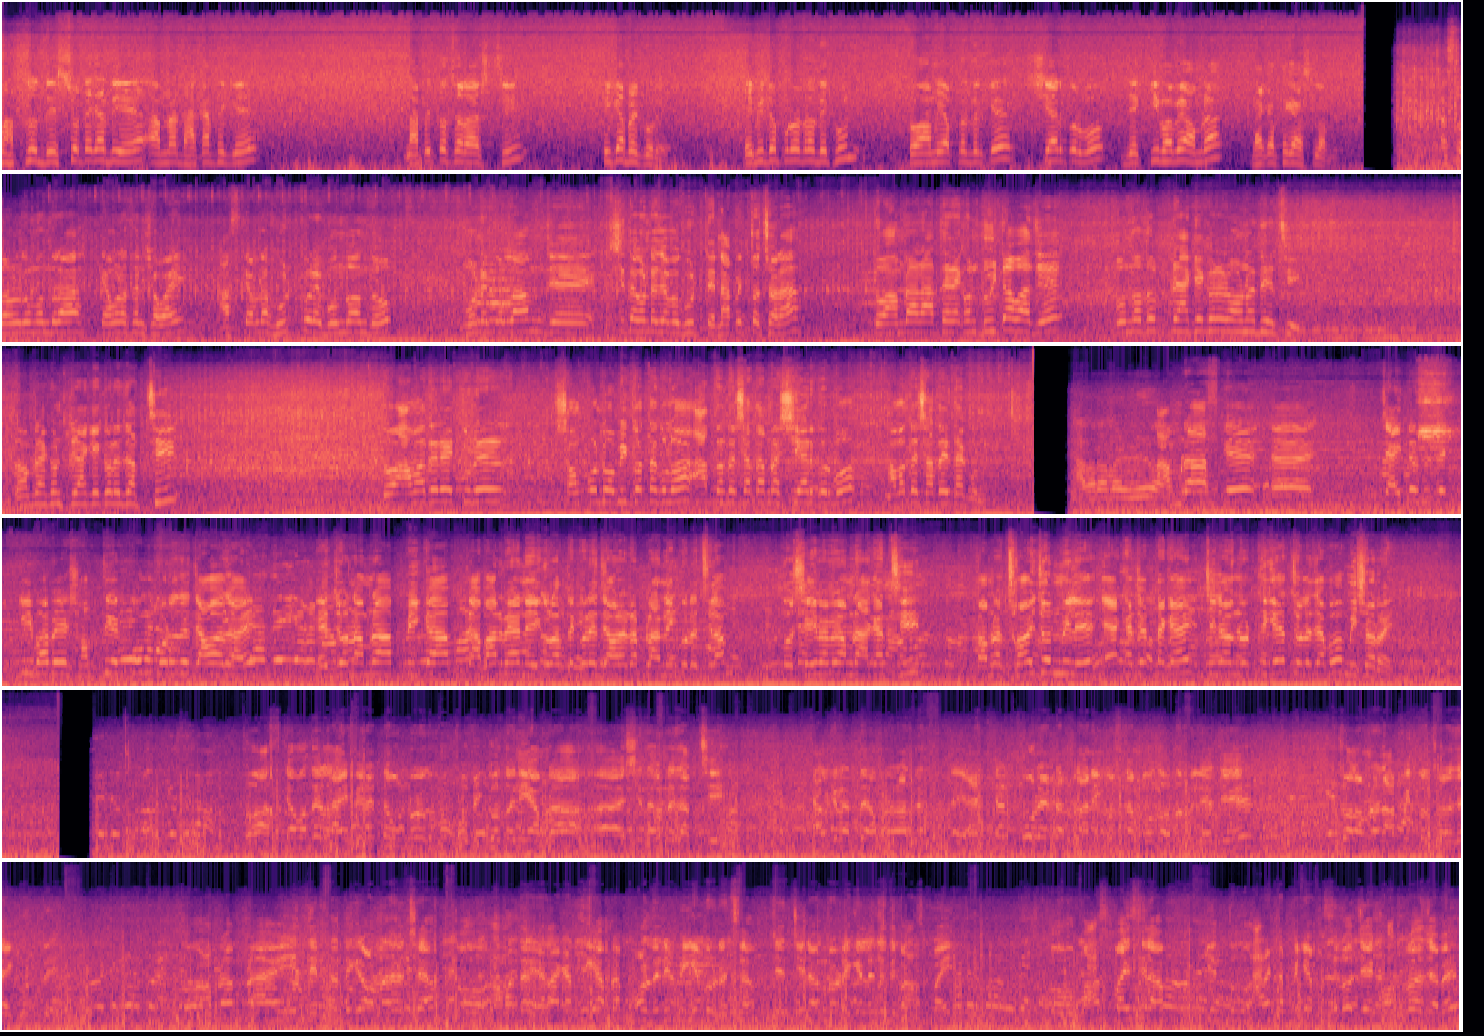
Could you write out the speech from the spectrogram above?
মাত্র দেড়শো টাকা দিয়ে আমরা ঢাকা থেকে নাপিতচরা আসছি পিক আপে করে। এই ভিডিও পুরোটা দেখুন। তো আমি আপনাদেরকে শেয়ার করব যে কীভাবে আমরা ঢাকা থেকে আসলাম। আসসালামু আলাইকুম বন্ধুরা, কেমন আছেন সবাই? আজকে আমরা হুট করে বন্ধু বান্ধব মনে করলাম যে সীতাকুণ্ডে যাব ঘুরতে নাপিতচরা তো আমরা রাতের এখন দুইটা বাজে। বন্ধু বান্ধব ট্র্যাকে করে রওনা দিয়েছি। তো আমরা এখন ট্র্যাকে করে যাচ্ছি। তো আমাদের এই ট্যুরের সম্পূর্ণ অভিজ্ঞতাগুলো আপনাদের সাথে আমরা শেয়ার করব। আমাদের সাথেই থাকুন। আমরা আজকে চাইতেছি যে কীভাবে সব থেকে কম খরচে যাওয়া যায়। এর জন্য আমরা পিক আপ কাবার ভ্যান এইগুলোতে করে যাওয়ার একটা প্ল্যানিং করেছিলাম। তো সেইভাবে আমরা আগাচ্ছি। তো আমরা ছয়জন মিলে এক হাজার টাকায় চিরাং রোড থেকে চলে যাব মিশরে। তো আজকে আমাদের লাইফের একটা অন্যরকম অভিজ্ঞতা নিয়ে আমরা সীতাকুণ্ডে যাচ্ছি। কালকে রাতে আমরা রাতে একটার পর একটা প্ল্যানিং করছিলাম, বন্ধু মিলে যে, চল আমরা রাপিত চলে যাই ঘুরতে। তো আমরা প্রায় দেড়টা থেকে রওনা হয়েছিলাম, তো আমাদের এলাকা থেকে আমরা অলরেডি পিকআপ উঠেছিলাম, যে চিরাং রোডে গেলে যদি বাস পাই। তো বাস পাইছিলাম, কিন্তু আরেকটা পিক আপ ছিল যে কক্সবাজার যাবে।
